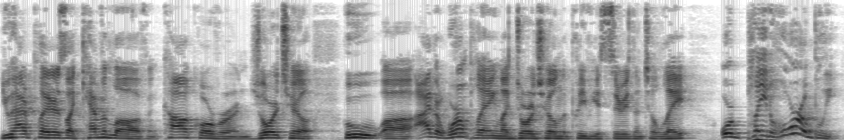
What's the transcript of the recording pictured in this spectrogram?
You had players like Kevin Love and Kyle Korver and George Hill who uh, either weren't playing like George Hill in the previous series until late or played horribly.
